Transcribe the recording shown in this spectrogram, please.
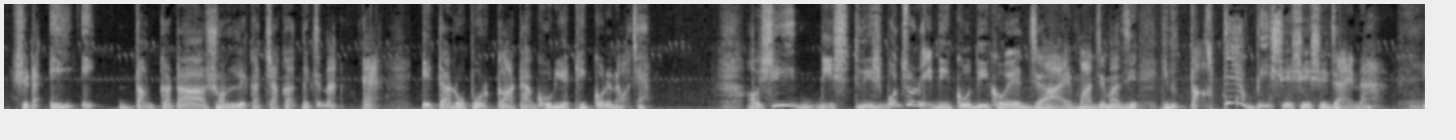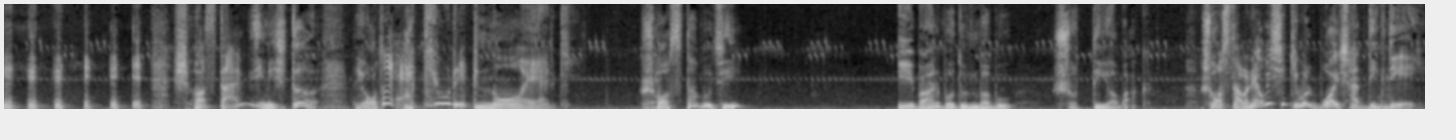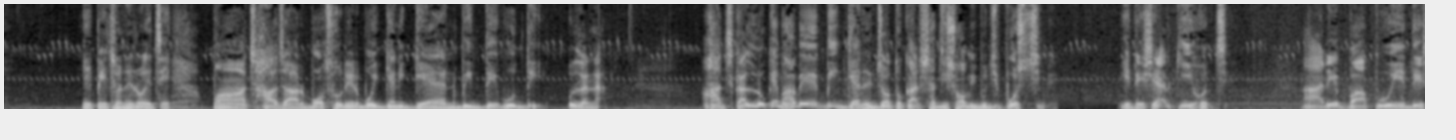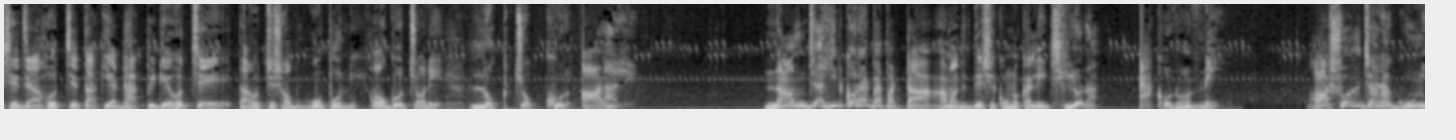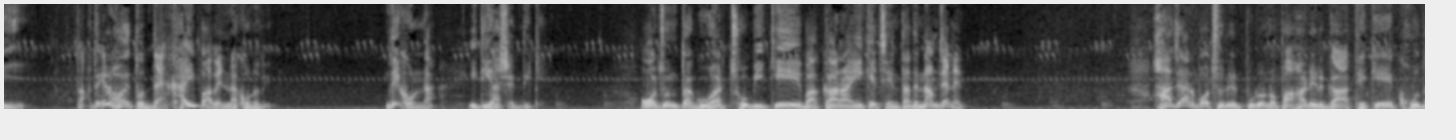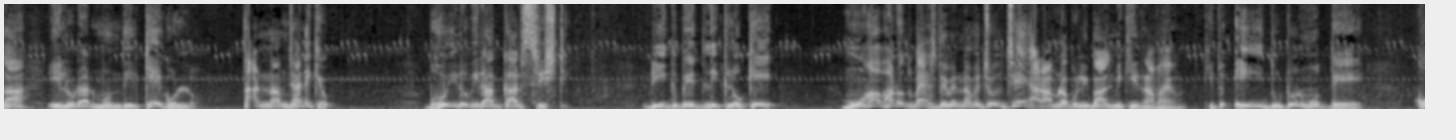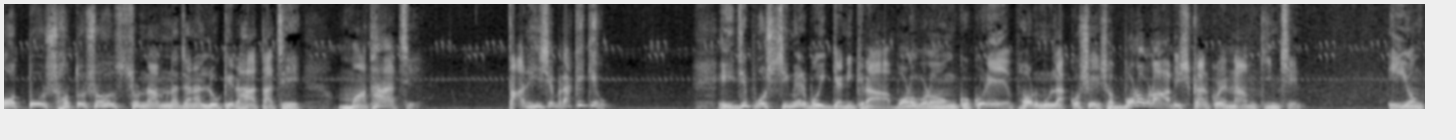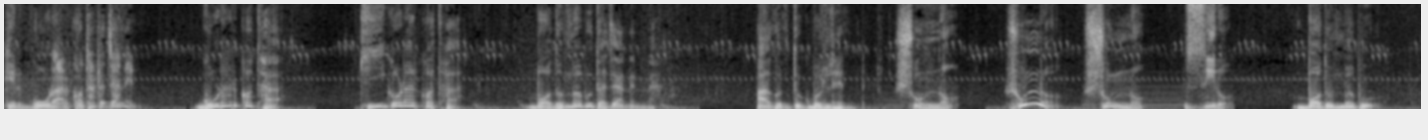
সেটা এই এই দাঙ্কাটা, সনলেখা চাকা, দেখছেন না? হ্যাঁ এটার ওপর কাঁটা ঘুরিয়ে ঠিক করে নেওয়া যায়। অবশ্যই বিশ ত্রিশ বছর এদিক ওদিক হয়ে যায় মাঝে মাঝে কিন্তু তাতে বিশেষ এসে যায় না। সস্তার জিনিস তো অত অ্যাকিউরেট নয় আর কি। সস্তা বুঝি? এবার বদনবাবু সত্যি অবাক। সস্তা মানে অবশ্যই কেবল পয়সার দিক দিয়ে। এর পেছনে রয়েছে পাঁচ হাজার বছরের বৈজ্ঞানিক জ্ঞান বিদ্যে বুদ্ধি বুঝলেন না? আজকাল লোকে ভাবে বিজ্ঞানের যত কারসাজি সবই বুঝি পশ্চিমে। এদেশে আর কি হচ্ছে? আরে বাপু, এদেশে যা হচ্ছে তা কি আর ঢাক পিটিয়ে হচ্ছে? তা হচ্ছে সব গোপনে, অগোচরে, লোকচক্ষুর আড়ালে। নাম জাহির করার ব্যাপারটা আমাদের দেশে কোনো কালেই ছিল না, এখনও নেই। আসল যারা গুণী, তাদের হয়তো দেখাই পাবেন না কোনোদিন। দেখুন না, ইতিহাসের দিকে। অজন্তা গুহার ছবি কে বা কারা এঁকেছেন, তাদের নাম জানেন? হাজার বছরের পুরনো পাহাড়ের গা থেকে খোদা এলোরার মন্দির কে গড়ল, তার নাম জানে কেউ? ভৈরবী রাজ্ঞার সৃষ্টি। ঋগ্বেদ লিখল কে? মহাভারত ব্যাসদেবের নামে চলছে, আর আমরা বলি বাল্মীকির রামায়ণ। কিন্তু এই দুটোর মধ্যে কত শত সহস্র নাম না জানা লোকের হাত আছে, মাথা আছে, তার হিসেব রাখে কেউ? এই যে পশ্চিমের বৈজ্ঞানিকরা বড় বড় অঙ্ক করে ফর্মুলা কষে সব বড় বড় আবিষ্কার করে নাম কিনছেন এই অঙ্কের গোড়ার কথাটা জানেন? গোড়ার কথা? কি গোড়ার কথা? বদনবাবু তা জানেন না। আগন্তুক বললেন শূন্য। শূন্য? শূন্য। জিরো। বদনবাবু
